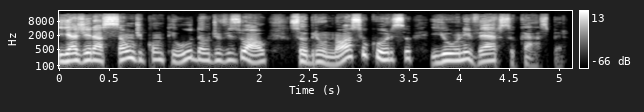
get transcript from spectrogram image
e a geração de conteúdo audiovisual sobre o nosso curso e o universo Casper.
